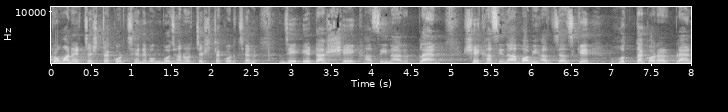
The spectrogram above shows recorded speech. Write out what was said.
প্রমাণের চেষ্টা করছেন এবং বোঝানোর চেষ্টা করছেন যে এটা শেখ হাসিনার প্ল্যান। শেখ হাসিনা ববি হাজ্জাজকে হত্যা করার প্ল্যান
